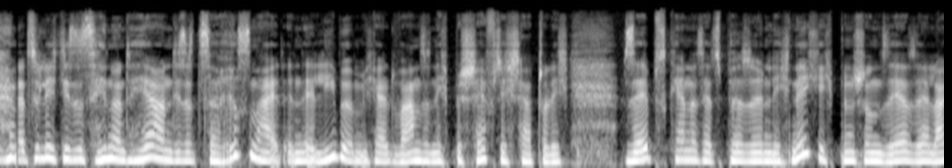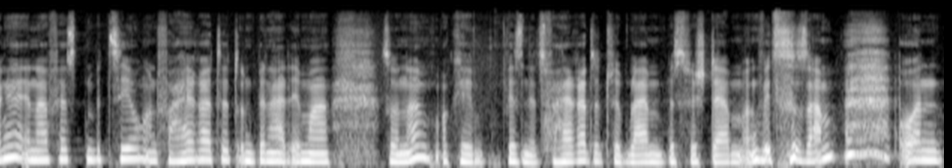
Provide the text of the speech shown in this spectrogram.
natürlich dieses Hin und Her und diese Zerrissenheit in der Liebe mich halt wahnsinnig beschäftigt hat, weil ich selbst kenne es jetzt persönlich nicht. Ich bin schon sehr, sehr lange in einer festen Beziehung und verheiratet und bin halt immer so, ne, okay, wir sind jetzt verheiratet, wir bleiben bis wir sterben irgendwie zusammen und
